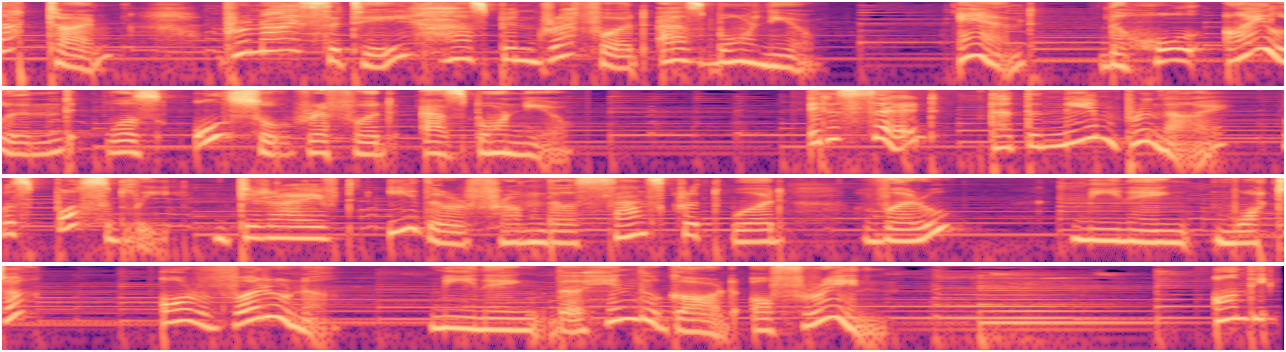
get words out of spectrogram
that time, Brunei city has been referred as Borneo, and the whole island was also referred as Borneo. It is said that the name Brunei was possibly derived either from the Sanskrit word Varu, meaning water, or Varuna, meaning the Hindu god of rain. On the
